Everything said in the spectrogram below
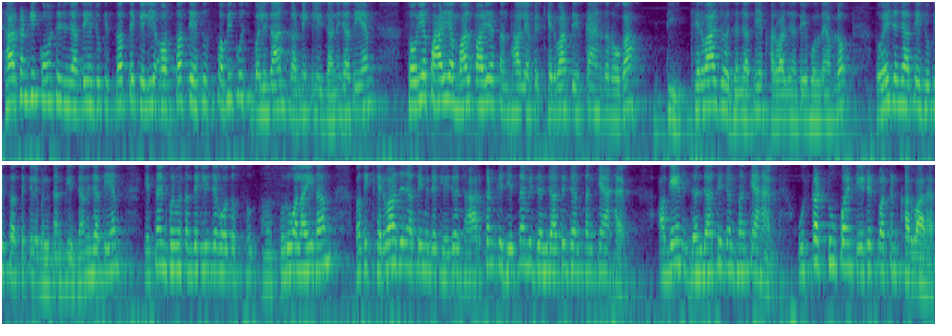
Jharkhand की कौन सी जनजाति है जो कि सत्य के लिए और सत्य हेतु सभी कुछ बलिदान करने के लिए जानी जाती है? सौर्य पहाड़ी या माल पहाड़ी या संथाल या फिर खेरवार? तो इसका आंसर होगा डी। खेरवार जो है जनजाति है, खरवार जनजाति बोलते हैं आप लोग। तो वही जनजाति है जो कि सत्य के लिए बलिदान के लिए जानी जाती है। इतना इन्फॉर्मेशन देख लीजिएगा, वो तो शुरू वाला ही था। बाकी खेरवार जनजाति में देख लीजिए, झारखंड की जितना भी जनजाति जनसंख्या है, अगेन जनजाति जनसंख्या है, उसका 2.88 परसेंट खरवार है।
